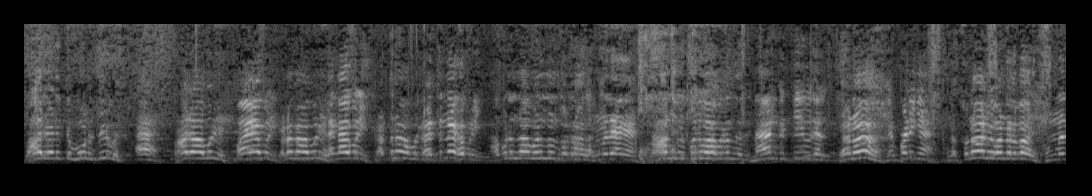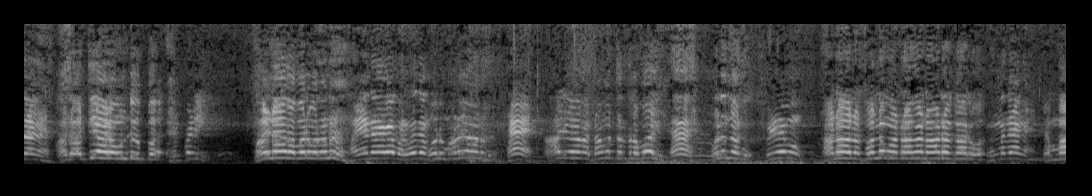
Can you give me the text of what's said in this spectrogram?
வாரி அடித்து மூணு தீவு. மாயாபுரி. மாயாபுரி. இலங்காபுரி இலங்காபுரி ரத்னாபுரி. ரத்னாகபுரி. அப்படின்னு தான் விழுந்து சொல்றாங்க. உண்மைதாங்க. நான்கு பிரிவா விழுந்தது நான்கு தீவுகள். ஏன்னா எப்படிங்க? இந்த சுனாமி வந்தது பாரு. உண்மைதாங்க. அது அத்தியாயம் உண்டு இப்ப. எப்படி? மயனாக பருவதன மயனாக பருவதம் ஒரு மலையானது ஆழியாக சமுத்திரத்துல போய் விழுந்தது. விழவும். ஆனா அதை சொல்ல மாட்டாங்க நாடகார் உண்மைதாங்க. எம்மா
